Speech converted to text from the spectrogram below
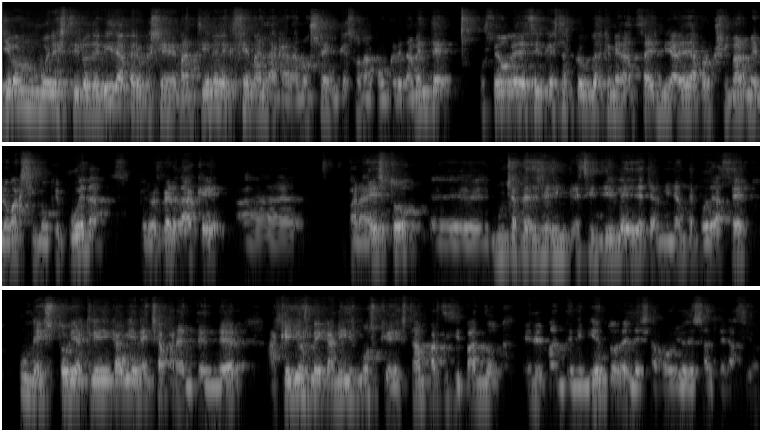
llevan un buen estilo de vida, pero que se mantiene el eczema en la cara. No sé en qué zona concretamente. Os tengo que decir que estas preguntas que me lanzáis miraré de aproximarme lo máximo que pueda, pero es verdad que ah, para esto eh, muchas veces es imprescindible y determinante poder hacer una historia clínica bien hecha para entender aquellos mecanismos que están participando en el mantenimiento del desarrollo de esa alteración.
